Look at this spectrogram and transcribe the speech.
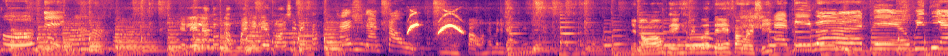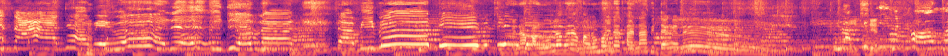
โหเจ๋งอะเดี๋ยวเล่นแล้วต้องดับไฟให้เรียบร้อยใช่ไหมครับให้มีการเป่าอืมเป่าให้มันดับให้หมดอันตรายเดี๋ยวลองร้องเพลง Happy Birthday ให้ฟังหน่อยสิ Happy birthday วิทยาศาสตร์ Happy birthday วิทยาศาสตร์ ไปนั่งฝั่งนู้นแล้วไปนั่งฝั่งนู้นเพราะจะได้ถ่ายหน้าพี่แตงเลยเร็วสำหรันี้มันทองม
